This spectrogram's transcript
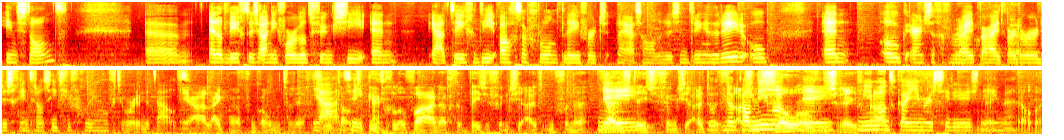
in stand. Ehm, en dat ligt dus aan die voorbeeldfunctie. En ja, tegen die achtergrond levert, nou ja, ze hadden dus een dringende reden op. En ook ernstige verwijtbaarheid, waardoor er dus geen transitievergoeding hoeft te worden betaald. Ja, lijkt me volkomen terecht. Ja, je kan zeker. het niet geloofwaardig deze functie uitoefenen. Nee. Juist deze functie uitoefenen. Dan kan niemand, zo nee, over de schreef niemand gaat. kan je meer serieus Nee, nemen. helder.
